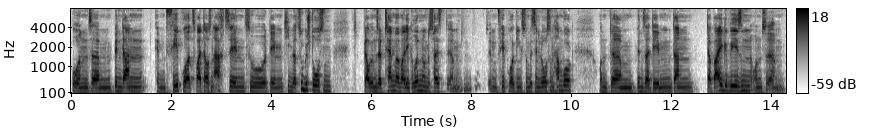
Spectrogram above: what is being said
Und ähm, bin dann im Februar 2018 zu dem Team dazugestoßen. Ich glaube, im September war die Gründung, das heißt, ähm, im Februar ging es so ein bisschen los in Hamburg und ähm, bin seitdem dann dabei gewesen und ähm,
